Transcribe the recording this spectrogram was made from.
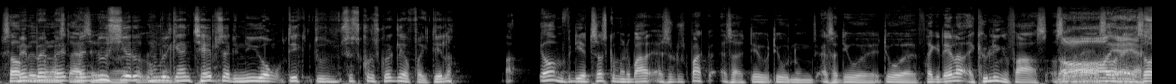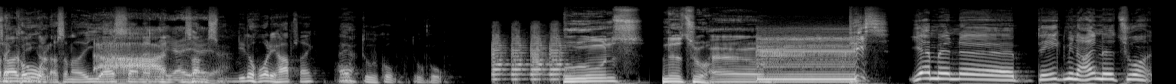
så men, ved men, man også, men, der men nu siger du, hun vil gerne tabe sig det nye år. Det, du, så skal du sgu ikke lave frikadeller. Jo, men fordi at så skal man jo bare, altså du skal bare, altså det er jo, det er jo nogle, altså det er jo, det er jo frikadeller af kyllingefars, og så Nå, er der, så er ja, der, ja, så er så der kål og sådan noget i også, sådan at man, ja, ja, sådan ja. en lille hurtig haps, ikke? Ja, ja. Du er god, du er god. Ugens nedtur. Pis! Jamen, øh, det er ikke min egen nedtur.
